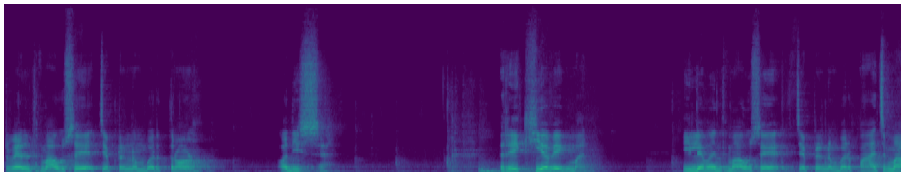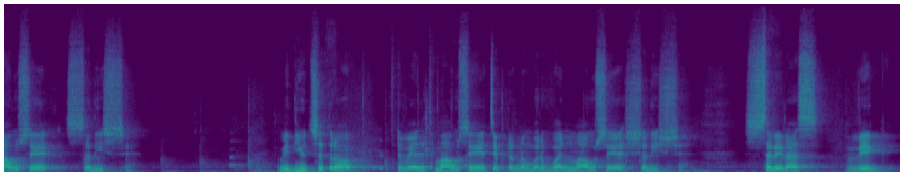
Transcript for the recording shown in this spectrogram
ટ્વેલ્થમાં આવશે. ચેપ્ટર નંબર ત્રણ અદિશ છે. રેખીય વેગમાન ઇલેવન્થમાં આવશે. ચેપ્ટર નંબર પાંચમાં આવશે. સદિશ છે. વિદ્યુત ક્ષેત્ર ટ્વેલ્થમાં આવશે, ચેપ્ટર નંબર વનમાં આવશે, સદિશ છે. સરેરાશ વેગ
